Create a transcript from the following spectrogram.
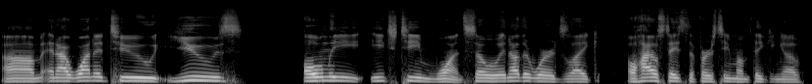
Um, and I wanted to use only each team once. So, in other words, like Ohio State's the first team I'm thinking of.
